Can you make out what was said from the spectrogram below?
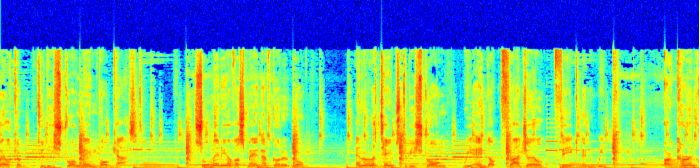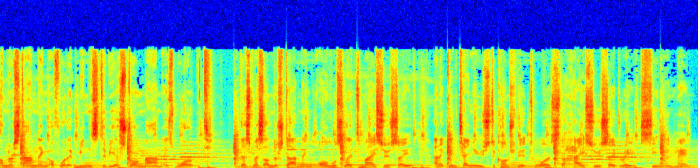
welcome to the Strong Men podcast. So many of us men have got it wrong. In our attempts to be strong, we end up fragile, fake, and weak. Our current understanding of what it means to be a strong man is warped. This misunderstanding almost led to my suicide, and it continues to contribute towards the high suicide rate seen in men.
